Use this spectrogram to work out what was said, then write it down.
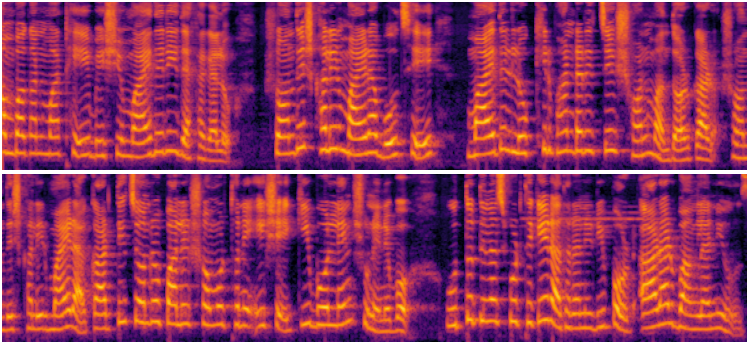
আমবাগান মাঠে বেশি মায়েদেরই দেখা গেল। সন্দেশখালীর মায়েরা বলছে, মায়েদের লক্ষ্মীর ভাণ্ডারের চেয়ে সম্মান দরকার। সন্দেশখালীর মায়েরা কার্তিক চন্দ্র পালের সমর্থনে এসে কি বললেন শুনে নেব। উত্তর দিনাজপুর থেকে Radharani report R R Bangla news.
